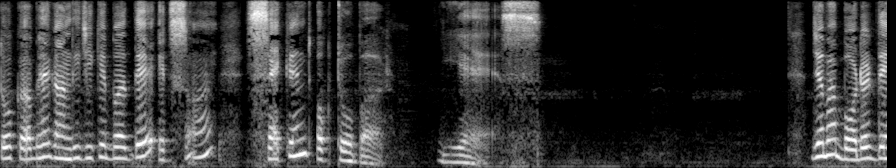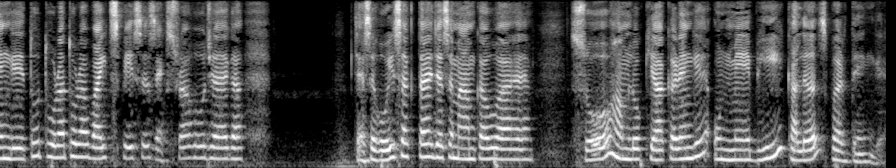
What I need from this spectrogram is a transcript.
तो कब है गांधी जी के birthday it's second October yes जब आप बॉर्डर देंगे तो थोड़ा थोड़ा वाइट स्पेसेस एक्स्ट्रा हो जाएगा। जैसे हो ही सकता है जैसे मैम का हुआ है। सो so, हम लोग क्या करेंगे? उनमें भी कलर्स भर देंगे।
